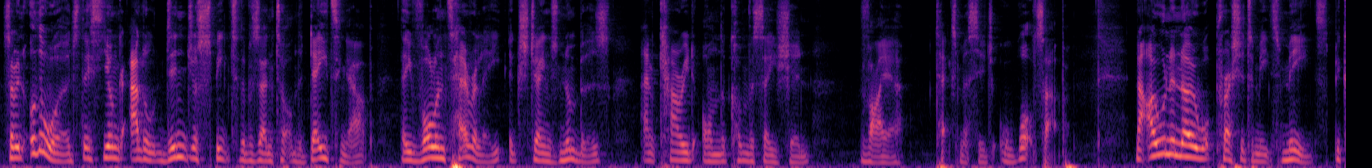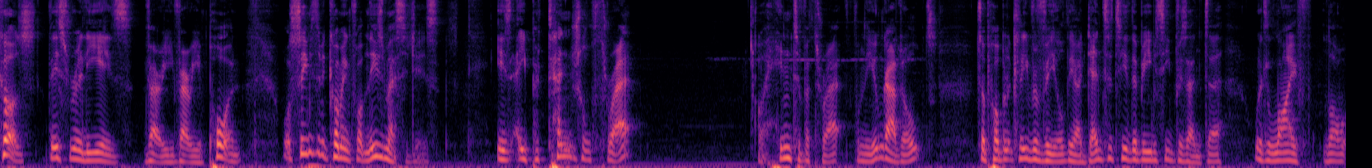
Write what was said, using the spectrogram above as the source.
So, in other words, this young adult didn't just speak to the presenter on the dating app, they voluntarily exchanged numbers and carried on the conversation via text message or WhatsApp. Now, I want to know what pressure to meet means because this really is very, very important. What seems to be coming from these messages is a potential threat or hint of a threat from the young adult to publicly reveal the identity of the BBC presenter with lifelong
